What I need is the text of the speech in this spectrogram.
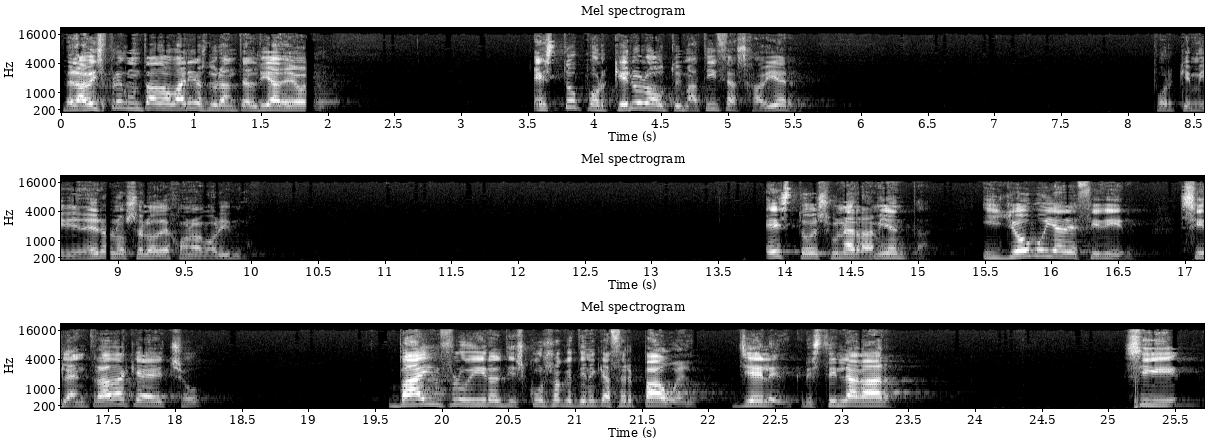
Me lo habéis preguntado varios durante el día de hoy. ¿Esto por qué no lo automatizas, Javier? Porque mi dinero no se lo dejo a un algoritmo. Esto es una herramienta. Y yo voy a decidir si la entrada que ha hecho va a influir el discurso que tiene que hacer Powell, Yellen, Christine Lagarde. Si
